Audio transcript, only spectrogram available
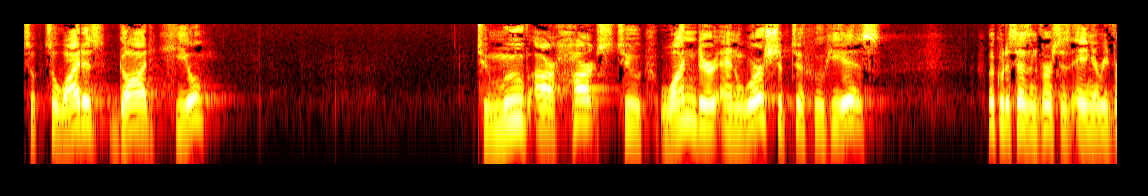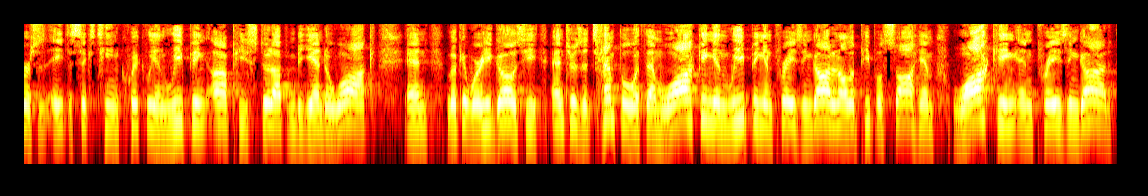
So, so why does God heal? To move our hearts to wonder and worship to who He is. Look what it says in verses 8. I'm going to read verses 8 to 16 quickly. And leaping up, he stood up and began to walk. And look at where he goes. He enters a temple with them, walking and leaping and praising God. And all the people saw him walking and praising God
